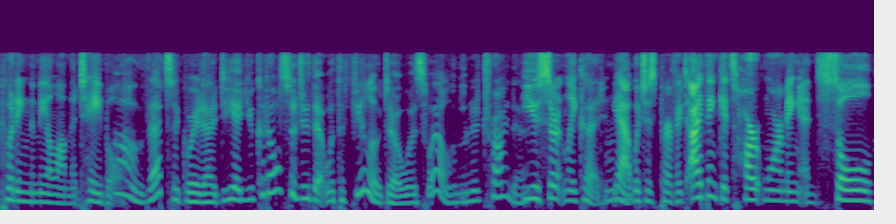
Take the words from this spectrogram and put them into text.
putting the meal on the table. Oh, that's a great idea. You could also do that with the phyllo dough as well. I'm going to try that. You certainly could. Yeah, mm-hmm. which is perfect. I think it's heartwarming and soul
